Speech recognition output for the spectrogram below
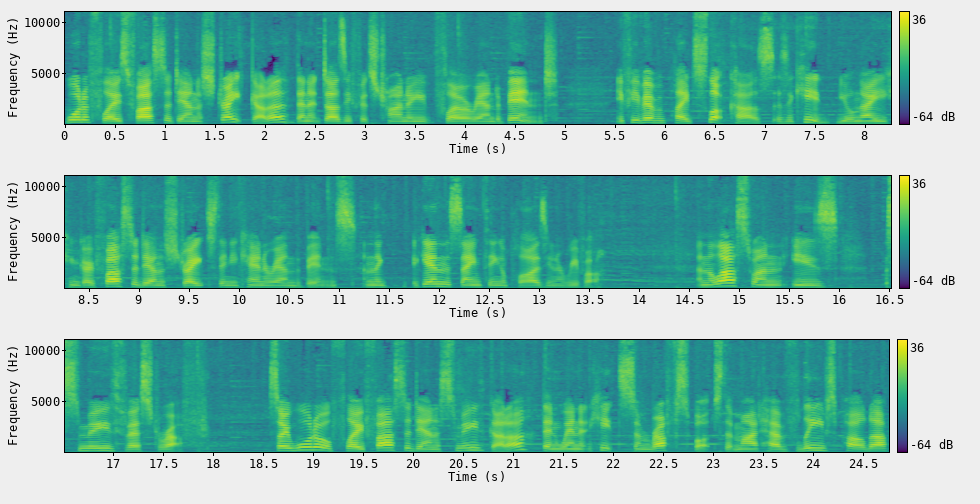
water flows faster down a straight gutter than it does if it's trying to flow around a bend. If you've ever played slot cars as a kid, you'll know you can go faster down the straights than you can around the bends. And the, again, the same thing applies in a river. And the last one is smooth versus rough. So water will flow faster down a smooth gutter than when it hits some rough spots that might have leaves piled up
